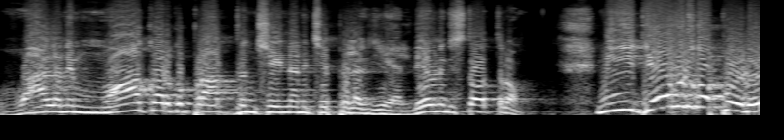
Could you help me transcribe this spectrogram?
వాళ్ళని మా కొరకు ప్రార్థన చేయండి అని చెప్పేలాగా చేయాలి. దేవునికి స్తోత్రం. మీ దేవుడు గొప్పోడు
